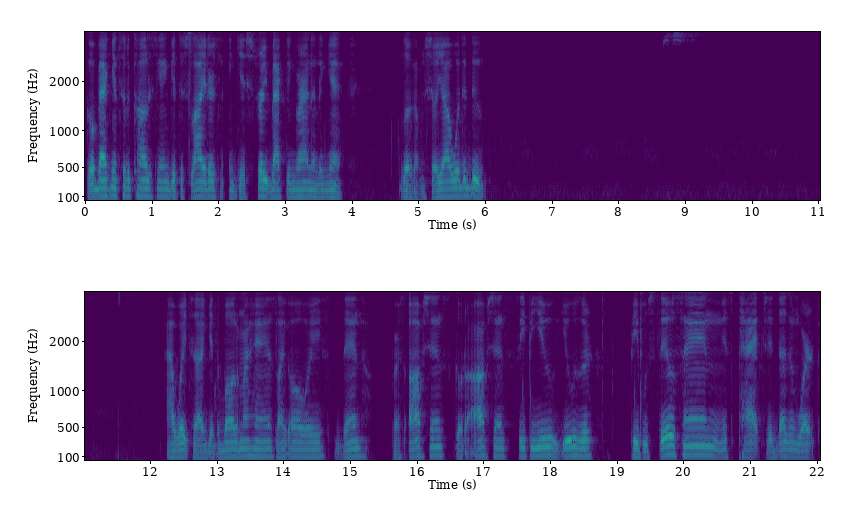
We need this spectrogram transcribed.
go back into the college game, get the sliders, and get straight back to grinding again. Look, I'm gonna show y'all what to do. I wait till I get the ball in my hands like always. Then press options, go to options, CPU, user. People still saying it's patch, it doesn't work.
